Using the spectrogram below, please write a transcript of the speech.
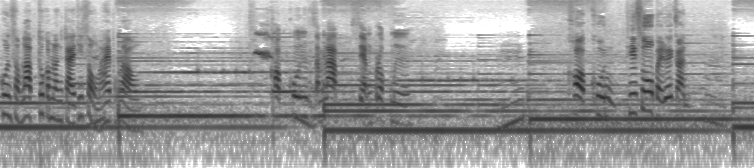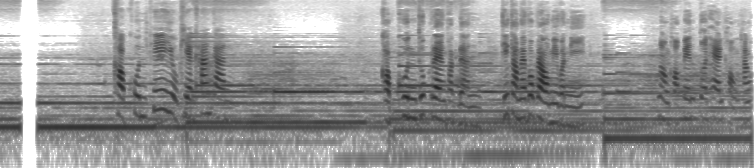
บคุณสำหรับทุกกำลังใจที่ส่งมาให้พวกเรา ขอบคุณสำหรับเสียงปรบมือ ขอบคุณที่สู้ไปด้วยกัน ขอบคุณที่อยู่เคียงข้างกัน ขอบคุณทุกแรงผลักดันที่ทำให้พวกเรามีวันนี้ หน่องขอเป็นตัวแทนของทั้ง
